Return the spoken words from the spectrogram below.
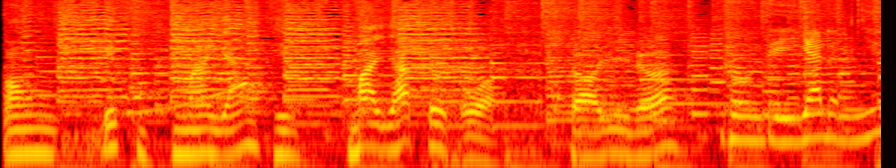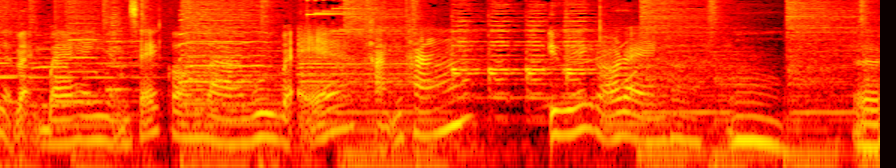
con biết mai giá thiêu mai giá thưa thùa. Rồi gì nữa? Thường thì gia đình với lại bạn bè hay nhận xét con là vui vẻ thẳng thắn yêu ghét rõ ràng thôi. Ừ. Ở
